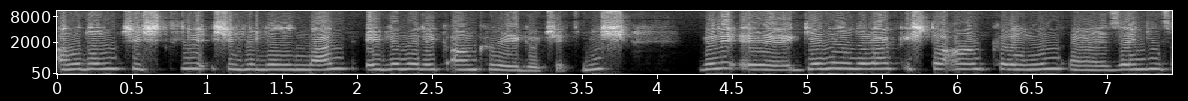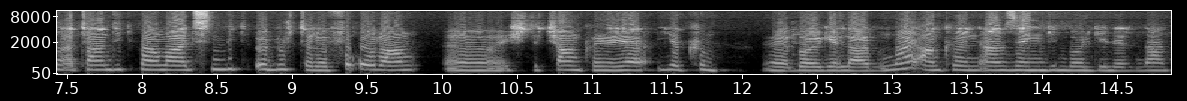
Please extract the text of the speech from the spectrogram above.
Anadolu'nun çeşitli şehirlerinden evlenerek Ankara'ya göç etmiş. Ve e, genel olarak işte Ankara'nın e, zengin zaten Dikmen Vadisi'nin bir öbür tarafı Oran, e, işte Çankaya'ya yakın e, bölgeler bunlar. Ankara'nın en zengin bölgelerinden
